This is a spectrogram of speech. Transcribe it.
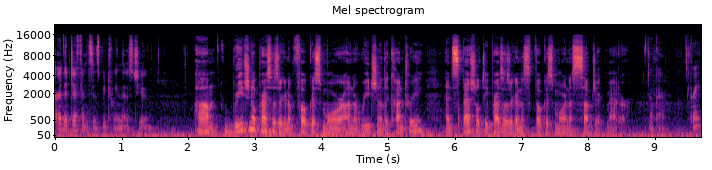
are the differences between those two? Um, regional presses are going to focus more on a region of the country, and specialty presses are going to focus more on a subject matter. Okay, great.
